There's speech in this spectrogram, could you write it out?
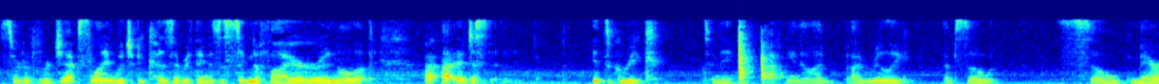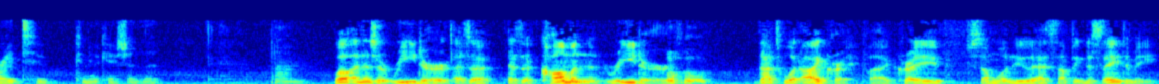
sort of rejects language because everything is a signifier and all that. I, I just, it's Greek to me. You know, I'm, I really am so, so married to communication that. Um, well, and as a reader, as a as a common reader, mm-hmm. That's what I crave. I crave someone who has something to say to me.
